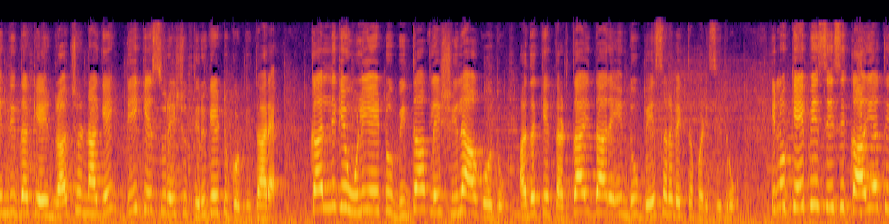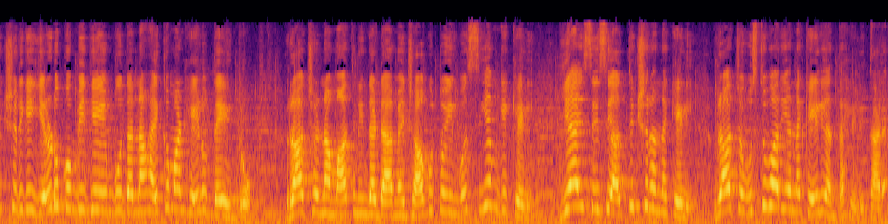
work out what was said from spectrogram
ಎಂದಿದ್ದ ಕೆಎನ್ ರಾಜಣ್ಣಗೆ ಡಿಕೆ ಸುರೇಶ್ ತಿರುಗೇಟು ಕೊಟ್ಟಿದ್ದಾರೆ. ಕಲ್ಲಿಗೆ ಉಳಿಯೇಟು ಬಿದ್ದಾಗ್ಲೇ ಶಿಲೆ ಆಗೋದು, ಅದಕ್ಕೆ ತಡ್ತಾ ಇದ್ದಾರೆ ಎಂದು ಬೇಸರ ವ್ಯಕ್ತಪಡಿಸಿದ್ರು. ಇನ್ನು ಕೆಪಿಸಿಸಿ ಕಾರ್ಯಾಧ್ಯಕ್ಷರಿಗೆ ಎರಡು ಕೊಂಬಿದೆಯೇ ಎಂಬುದನ್ನ ಹೈಕಮಾಂಡ್ ಹೇಳುತ್ತೆ ಎಂದ್ರು. ರಾಜಣ್ಣ ಮಾತಿನಿಂದ ಡ್ಯಾಮೇಜ್ ಆಗುತ್ತೋ ಇಲ್ವೋ ಸಿಎಂಗೆ ಕೇಳಿ, ಎಐಸಿಸಿ ಅಧ್ಯಕ್ಷರನ್ನ ಕೇಳಿ, ರಾಜ್ಯ ಉಸ್ತುವಾರಿಯನ್ನ ಕೇಳಿ ಅಂತ ಹೇಳಿದ್ದಾರೆ.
